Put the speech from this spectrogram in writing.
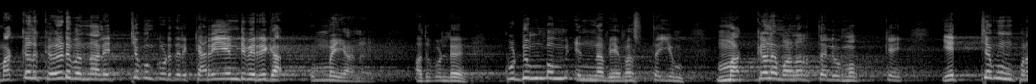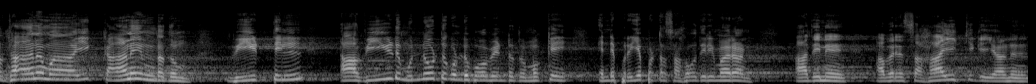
മക്കൾ കേട് വന്നാൽ ഏറ്റവും കൂടുതൽ കരയേണ്ടി വരിക ഉമ്മയാണ്. അതുകൊണ്ട് കുടുംബം എന്ന വ്യവസ്ഥയും മക്കളെ വളർത്തലുമൊക്കെ ഏറ്റവും പ്രധാനമായി കാണേണ്ടതും വീട്ടിൽ ആ വീട് മുന്നോട്ട് കൊണ്ടുപോവേണ്ടതുമൊക്കെ എന്റെ പ്രിയപ്പെട്ട സഹോദരിമാരാണ്. അതിന് അവരെ സഹായിക്കുകയാണ്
